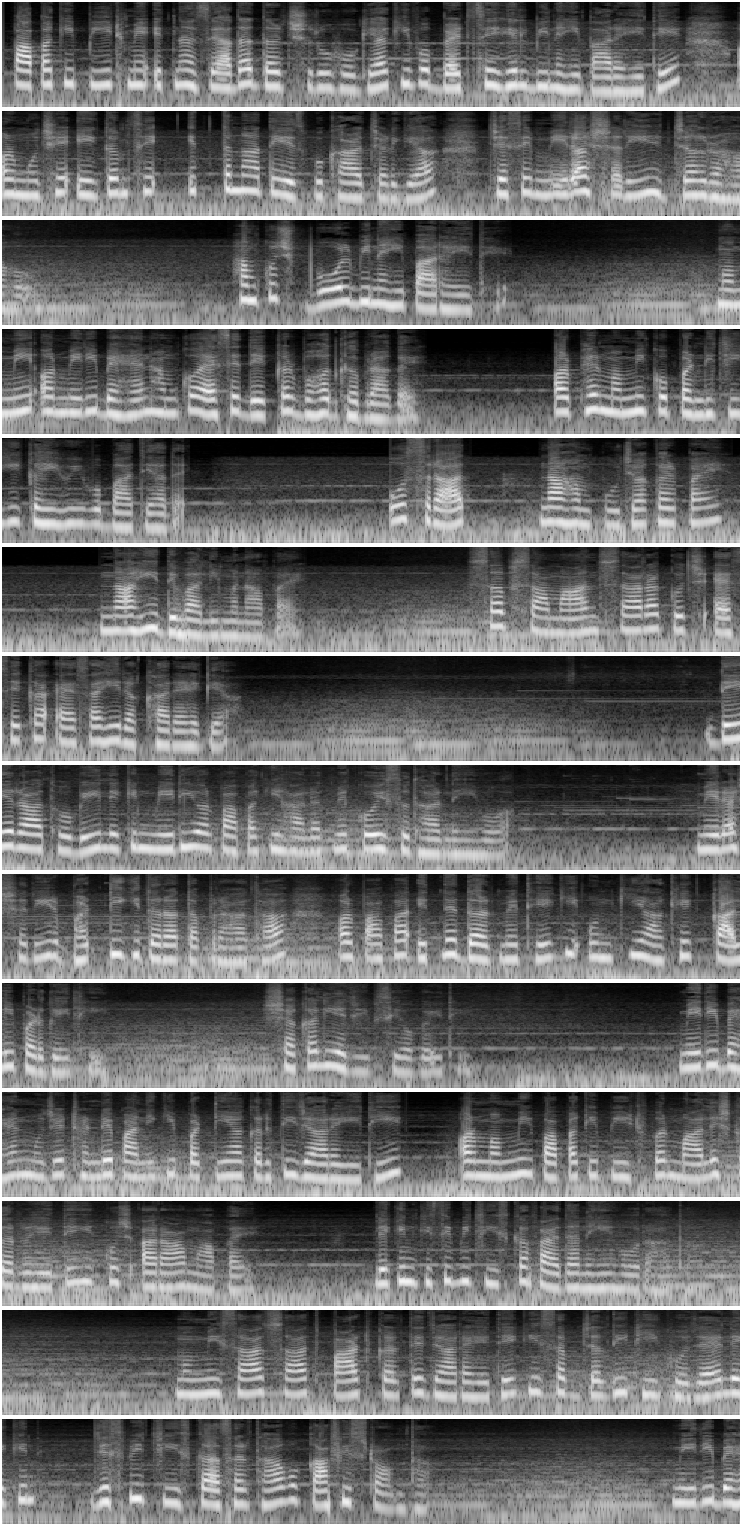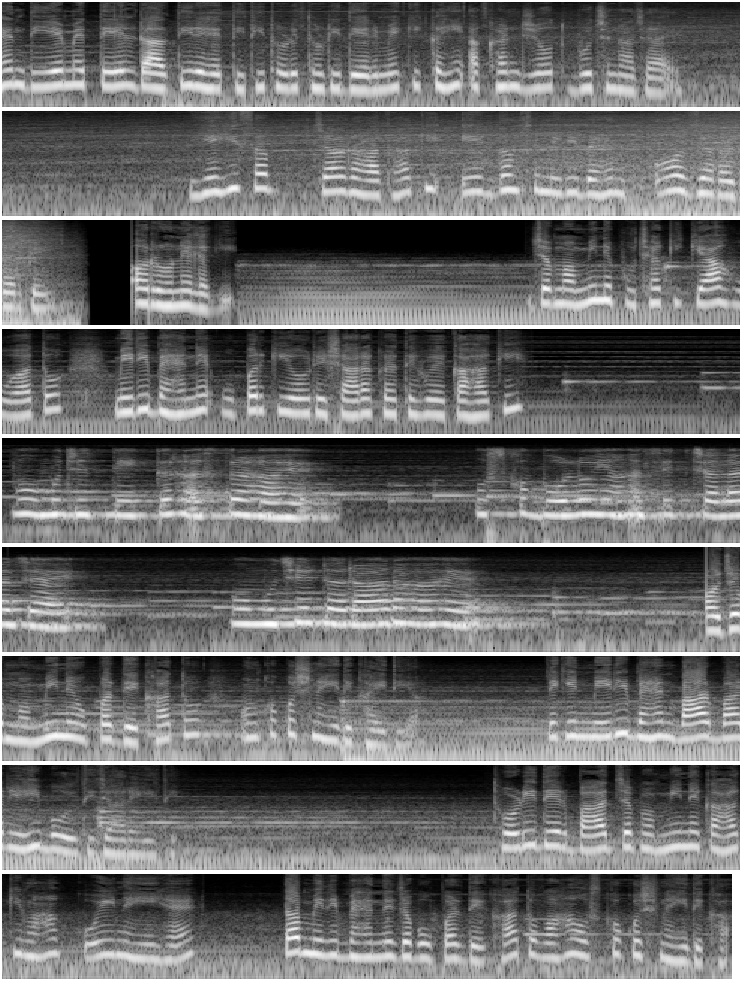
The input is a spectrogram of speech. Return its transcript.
पापा की पीठ में इतना ज़्यादा दर्द शुरू हो गया कि वो बेड से हिल भी नहीं पा रहे थे और मुझे एकदम से इतना तेज़ बुखार चढ़ गया जैसे मेरा शरीर जल रहा हो। हम कुछ बोल भी नहीं पा रहे थे। मम्मी और मेरी बहन हमको ऐसे देखकर बहुत घबरा गए और फिर मम्मी को पंडित जी की कही हुई वो बात याद आई। उस रात ना हम पूजा कर पाए, ना ही दिवाली मना पाए। सब सामान, सारा कुछ ऐसे का ऐसा ही रखा रह गया। देर रात हो गई, लेकिन मेरी और पापा की हालत में कोई सुधार नहीं हुआ। मेरा शरीर भट्टी की तरह तप रहा था और पापा इतने दर्द में थे कि उनकी आँखें काली पड़ गई थी। शक्ल ही अजीब सी हो गई थी। मेरी बहन मुझे ठंडे पानी की पट्टियाँ करती जा रही थी और मम्मी पापा की पीठ पर मालिश कर रहे थे कि कुछ आराम आ पाए, लेकिन किसी भी चीज़ का फ़ायदा नहीं हो रहा था। मम्मी साथ साथ पाठ करते जा रहे थे कि सब जल्दी ठीक हो जाए, लेकिन जिस भी चीज़ का असर था, वो काफ़ी स्ट्रांग था। मेरी बहन दिए में तेल डालती रहती थी थोड़ी थोड़ी देर में कि कहीं अखंड ज्योत बुझ ना जाए। यही सब चल रहा था कि एकदम से मेरी बहन बहुत ज़्यादा डर गई और रोने लगी। जब मम्मी ने पूछा कि क्या हुआ तो मेरी बहन ने ऊपर की ओर इशारा करते हुए कहा कि वो मुझे देखकर हंस रहा है। उसको बोलो यहाँ से चला जाए। वो मुझे डरा रहा है। और जब मम्मी ने ऊपर देखा तो उनको कुछ नहीं दिखाई दिया। लेकिन मेरी बहन बार बार यही बोलती जा रही थी। थोड़ी देर बाद जब मम्मी ने कहा कि वहाँ कोई नहीं है तब मेरी बहन ने जब ऊपर देखा तो वहाँ उसको कुछ नहीं दिखा।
